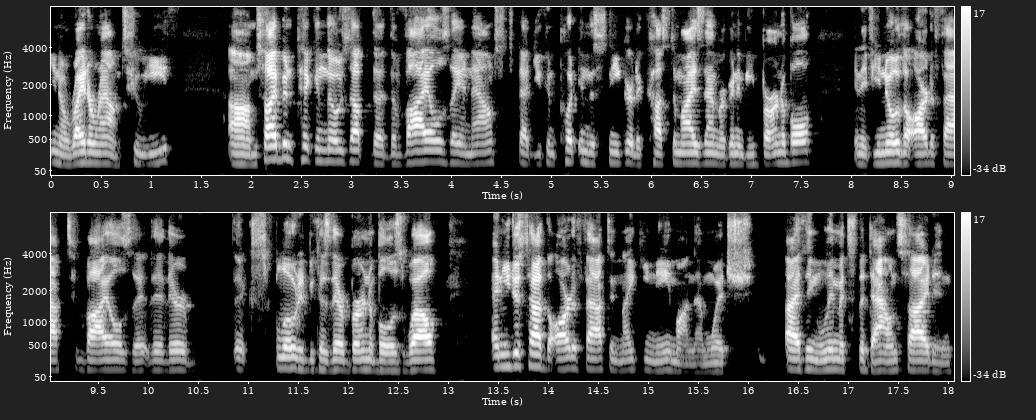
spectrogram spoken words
you know right around two ETH. Um, so I've been picking those up. The the vials they announced that you can put in the sneaker to customize them are going to be burnable. And if you know the RTFKT vials, they, they, they're exploded because they're burnable as well. And you just have the RTFKT and Nike name on them, which I think limits the downside and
